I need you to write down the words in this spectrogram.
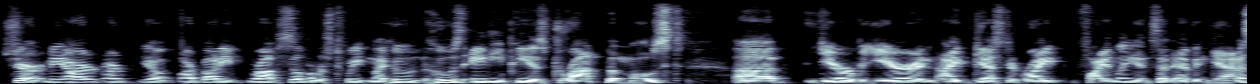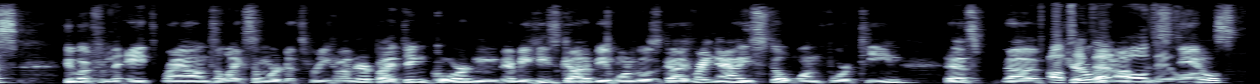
Sure. I mean, our, our you know our buddy Rob Silver was tweeting like who whose ADP has dropped the most uh, year over year, and I guessed it right finally and said Evan Gattis. He went from the eighth round to like somewhere to 300. But I think Gordon, I mean, he's got to be one of those guys. Right now, he's still 114. That's uh, I'll take that all day steals. long.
